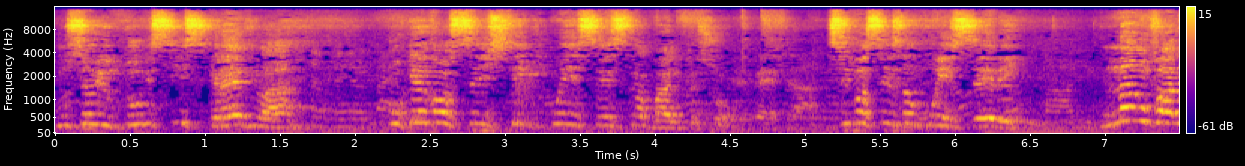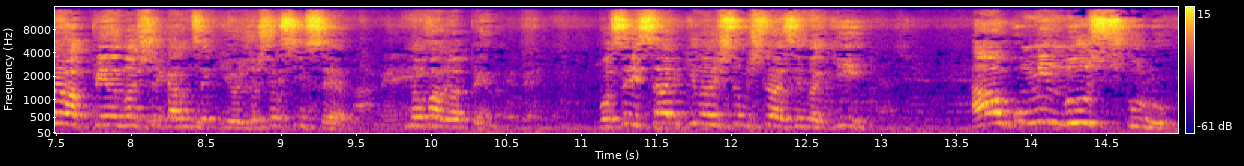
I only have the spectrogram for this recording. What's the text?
no seu YouTube se inscreve lá. Porque vocês têm que conhecer esse trabalho, pessoal. Se vocês não conhecerem, não valeu a pena nós chegarmos aqui hoje. Eu sou sincero. Não valeu a pena. Vocês sabem que nós estamos trazendo aqui algo minúsculo,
